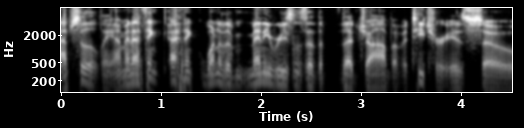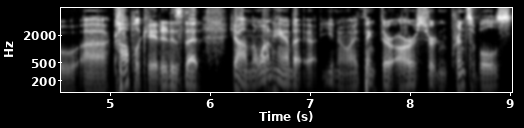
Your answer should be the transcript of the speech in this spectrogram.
Absolutely. I mean, I think I think one of the many reasons that the, the job of a teacher is so uh, complicated is that, yeah, on the one hand, I, you know, I think there are certain principles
